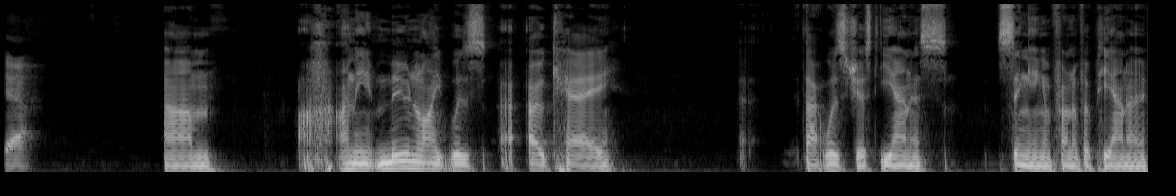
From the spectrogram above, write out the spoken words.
Yeah. Um, I mean, Moonlight was uh, okay. That was just Yannis singing in front of a piano.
